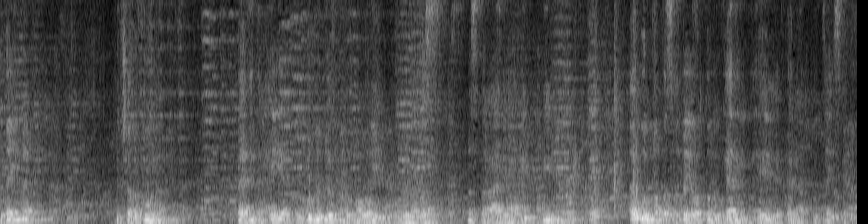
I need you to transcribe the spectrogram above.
ودايما بتشرفونا. بادي تحية لكل ضيوفنا المنورين. وبالاخص مستر عادل عبيد حبيبي. أول ما اتصل بيا قلت له جري جاي لك تاني على طول زي سعيد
